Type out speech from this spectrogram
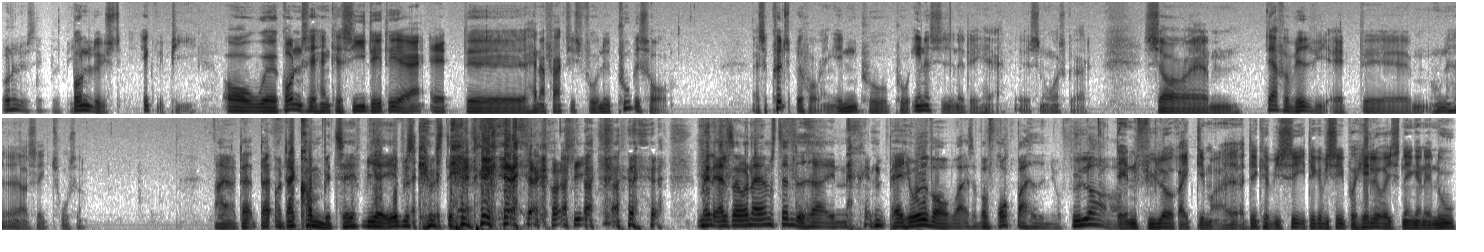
Bundløst pige. Bundløst pige. Og øh, grunden til, at han kan sige det, det er, at øh, han har faktisk fundet pubeshår, altså kønsbehåring, inde på, på indersiden af det her øh, snoreskørt. Så øh, derfor ved vi, at øh, hun havde altså ikke trusser. Nej, og der, der, og der kom vi til via æbleskivsten. jeg kan godt lide. Men altså under omstændighed her en, en periode, hvor, altså, hvor frugtbarheden jo fylder. Og... Den fylder rigtig meget, og det kan vi se, det kan vi se på hellerisningerne. Nu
